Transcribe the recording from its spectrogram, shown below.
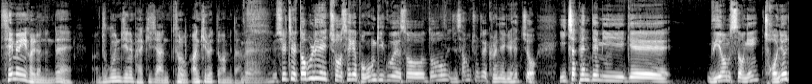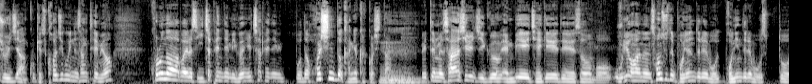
세 명이 걸렸는데 누군지는 밝히지 않도록 않기로 했다고 합니다. 네. 실제 WHO 세계 보건기구에서도 이제 사무총장이 그런 얘기를 했죠. 2차 팬데믹의 위험성이 전혀 줄지 않고 계속 커지고 있는 상태며 코로나 바이러스 2차 팬데믹은 1차 팬데믹보다 훨씬 더 강력할 것이다. 음. 그렇기 때문에 사실 지금 NBA 재개에 대해서 뭐 우려하는 선수들 본인들의 모- 본인들의 모습도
